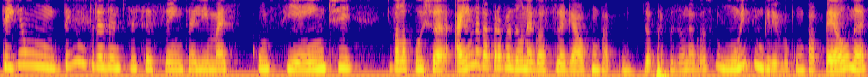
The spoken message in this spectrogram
tenha um, tenha um 360 ali mais consciente e fala, puxa, ainda dá para fazer um negócio legal com dá para fazer um negócio muito incrível com papel, né?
